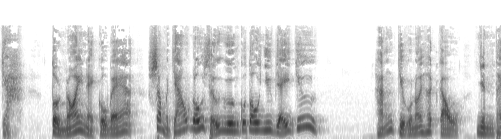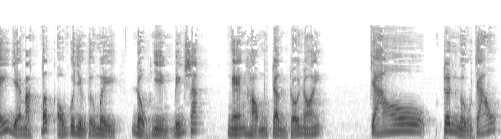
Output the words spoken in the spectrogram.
chà, tôi nói này cô bé, sao mà cháu đối xử gương của tôi như vậy chứ? Hắn chưa có nói hết câu, nhìn thấy vẻ mặt bất ổn của Dương Tử Mi đột nhiên biến sắc, nghẹn họng trần trối nói, Cháu, trên người cháu,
